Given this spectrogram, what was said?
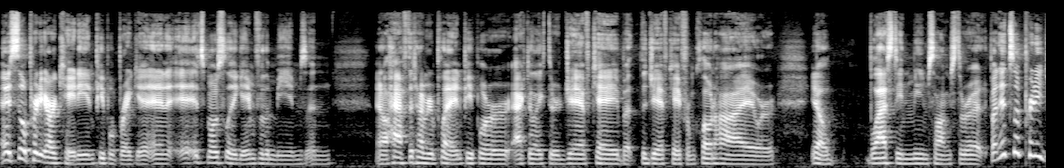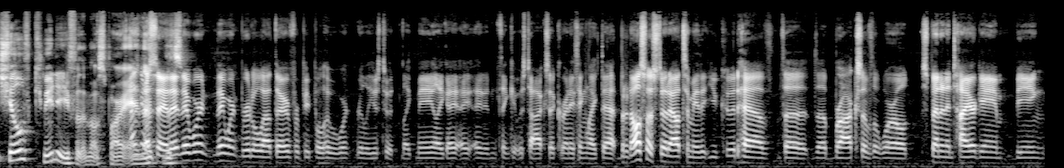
it's still pretty arcadey and people break it and it's mostly a game for the memes and you know half the time you're playing people are acting like they're jfk but the jfk from clone high or you know blasting meme songs through it. But it's a pretty chill community for the most part. And I was gonna that, say they, they, weren't they weren't brutal out there for people who weren't really used to it like me. Like I, I, I, didn't think it was toxic or anything like that. But it also stood out to me that you could have the the Brocks of the world spend an entire game being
